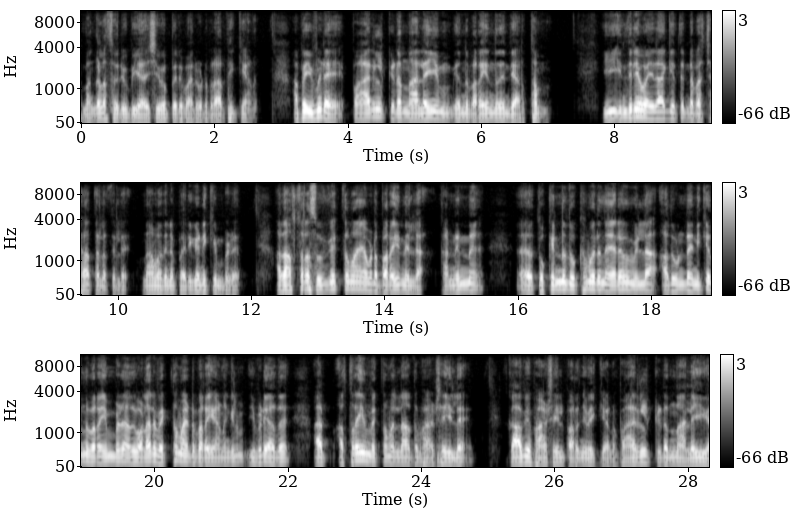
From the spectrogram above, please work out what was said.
മംഗളസ്വരൂപിയായ ശിവപെരുമാനോട് പ്രാർത്ഥിക്കുകയാണ്. അപ്പോൾ ഇവിടെ പാരിൽ കിടന്ന് അലയും എന്ന് പറയുന്നതിന്റെ അർത്ഥം ഈ ഇന്ദ്രിയ വൈരാഗ്യത്തിന്റെ പശ്ചാത്തലത്തിൽ നാം അതിനെ പരിഗണിക്കുമ്പോൾ അത് അത്ര സുവ്യക്തമായി അവിടെ പറയുന്നില്ല. കണ്ണിന് തൊക്കിന് ദുഃഖം ഒരു നേരവുമില്ല. അതുകൊണ്ട് എനിക്കെന്ന് പറയുമ്പോൾ അത് വളരെ വ്യക്തമായിട്ട് പറയുകയാണെങ്കിലും ഇവിടെ അത് അത്രയും വ്യക്തമല്ലാത്ത ഭാഷയിൽ കാവ്യഭാഷയിൽ പറഞ്ഞു വയ്ക്കുകയാണ് പാരിൽ കിടന്ന് അലയുക.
